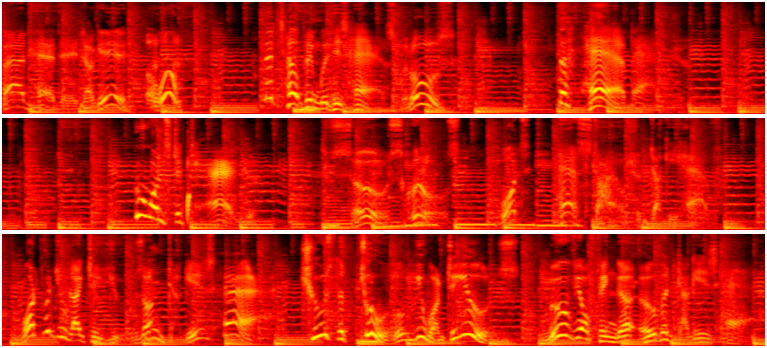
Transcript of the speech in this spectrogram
Bad hair day, Duggee. Oh. Let's help him with his hair, Squirrels. The hair badge. Who wants to tag? So, Squirrels, what hairstyle should Duggee have? What would you like to use on Duggee's hair? Choose the tool you want to use. Move your finger over Duggee's hair.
